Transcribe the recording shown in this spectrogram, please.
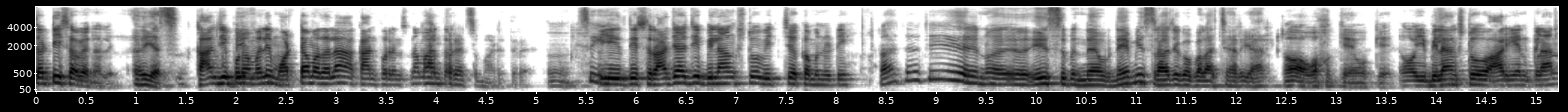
ತರ್ಟಿ ಸೆವೆನ್ ಅಲ್ಲಿ. Yes yes. ಕಾಂಜಿಪುರಂ ಅಲ್ಲಿ ಮೊಟ್ಟ ಮೊದಲ ಕಾನ್ಫರೆನ್ಸ್ನ ಕಾನ್ಫರೆನ್ಸ್ ಮಾಡಿದ್ದಾರೆ. ಈ this Rajaji belongs to which community Rajaji is name Rajagopalacharya. Oh okay okay he belongs to Aryan clan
